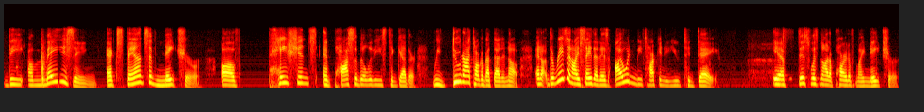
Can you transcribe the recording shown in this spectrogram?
the amazing, expansive nature of patience and possibilities together. We do not talk about that enough. And uh, the reason I say that is I wouldn't be talking to you today if this was not a part of my nature.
